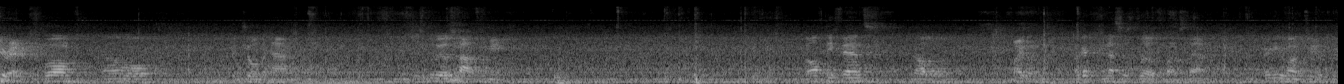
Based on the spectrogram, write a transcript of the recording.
You're right. Boom. Elbow. Control the hand. It's just the way it for me. Golf defense. double. Okay. And that's just the front step. Where do you want One, two, three.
